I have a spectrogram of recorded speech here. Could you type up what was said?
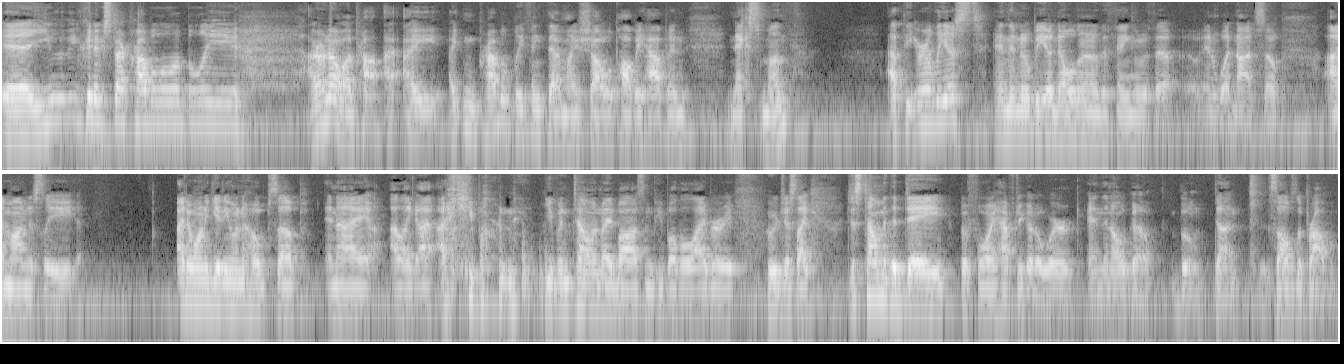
uh, you you can expect probably I don't know. I, pro- I I can probably think that my shot will probably happen next month at the earliest, and then it'll be another thing with it and whatnot. So I'm honestly, I don't want to get anyone hopes up, and I, I like I, I keep on even telling my boss and people at the library who are just like, just tell me the day before I have to go to work, and then I'll go. Boom, done. It solves the problem.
